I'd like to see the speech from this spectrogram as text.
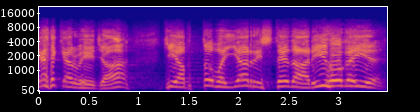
कहकर भेजा कि अब तो भैया रिश्तेदारी हो गई है।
